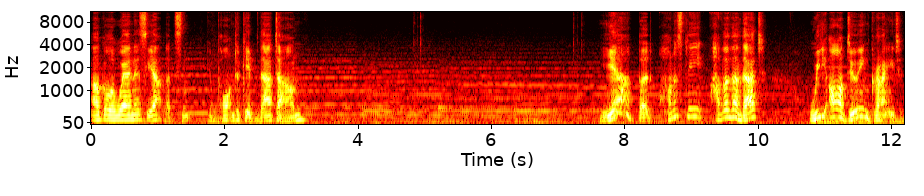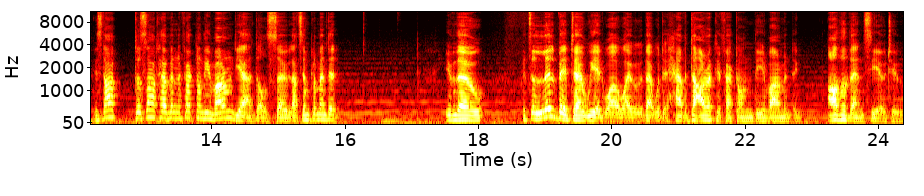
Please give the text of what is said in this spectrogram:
Alcohol awareness, yeah, that's important to keep that down. Yeah, but honestly, other than that, we are doing great. Is that does that have an effect on the environment? Yeah, it does. So let's implement it. Even though it's a little bit uh, weird why, why that would have a direct effect on the environment other than CO2.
